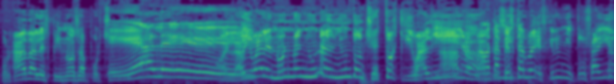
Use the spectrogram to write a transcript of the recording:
Por Adal Espinosa por chiquis. ¡Éale! Oye, vale, no, no hay ni, una, ni un doncheto aquí, vale. Nada. Aunque No, también escribe mi tusa ahí,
